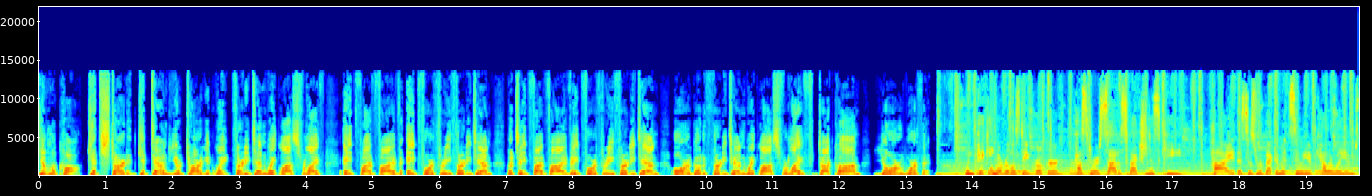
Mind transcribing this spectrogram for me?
Give them a call. Get started. Get down to your target weight. 3010 weight loss for life. 855-843-3010. That's 855-843-3010. Or go to 3010weightlossforlife.com. You're worth it. When picking a real estate broker, customer satisfaction is key. Hi, this is Rebecca Mitsui of Keller Williams.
